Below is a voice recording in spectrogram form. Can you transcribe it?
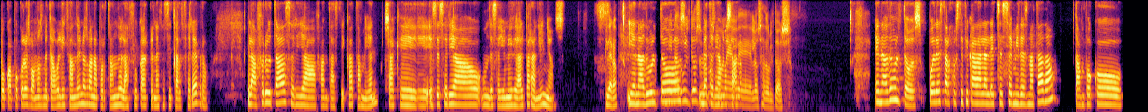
poco a poco los vamos metabolizando y nos van aportando el azúcar que necesita el cerebro. La fruta sería fantástica también, o sea que ese sería un desayuno ideal para niños. Claro. Y en adultos, en adultos meteríamos a los adultos. En adultos puede estar justificada la leche semidesnatada, tampoco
